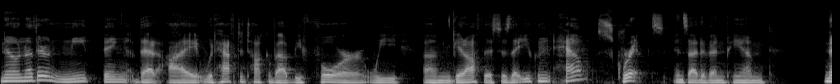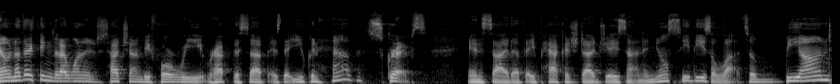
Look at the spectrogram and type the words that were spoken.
Now, another neat thing that I would have to talk about before we um, get off this is that you can have scripts inside of NPM now, another thing that I wanted to touch on before we wrap this up is that you can have scripts inside of a package.json and you'll see these a lot so beyond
